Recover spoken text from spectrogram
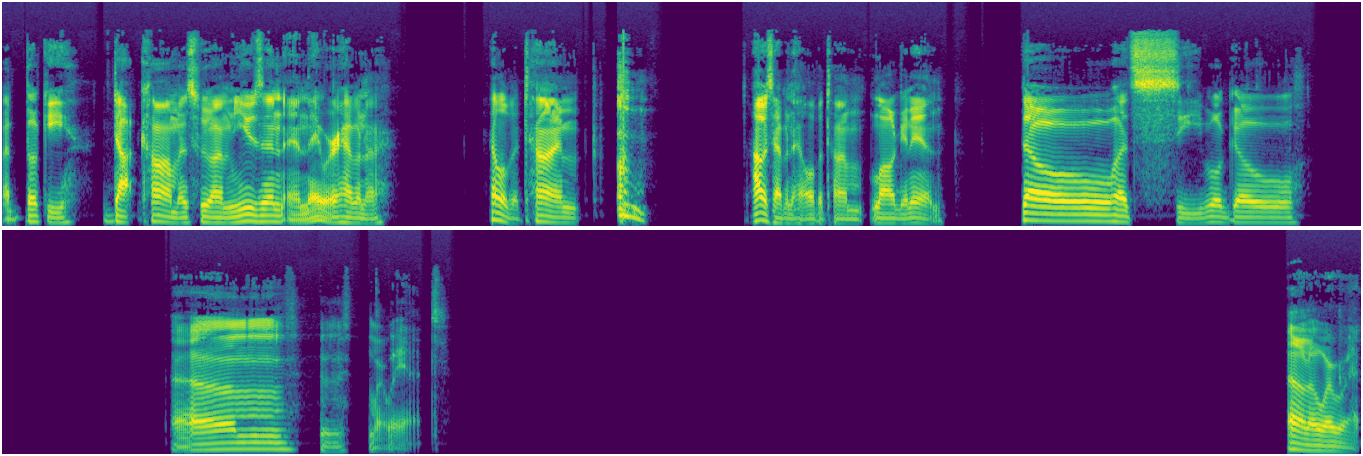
MyBookie.com is who I'm using, and they were having a hell of a time. I was having a hell of a time logging in. So let's see. We'll go. Um, hmm, where are we I don't know where we're at,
